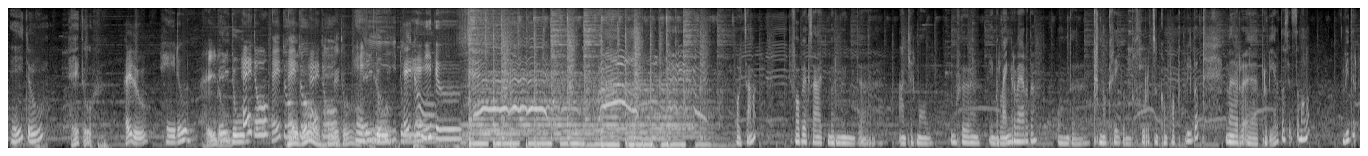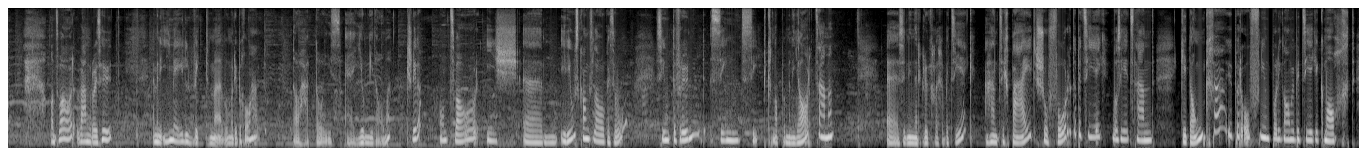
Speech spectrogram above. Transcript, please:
Hey du. Hey du. Hey du. Hey du. Hey du. Hey du. Hey du. Hey du. Hey du. Hey du. Hey du. Hey du. Hey. Hallo zusammen. Der Fabio hat gesagt, wir müssen äh, endlich mal aufhören, immer länger werden und äh, knackig und kurz und kompakt bleiben. Wir äh, probieren das jetzt einmal wieder. Und zwar wollen wir uns heute eine E-Mail widmen, die wir bekommen haben. Da hat uns eine junge Dame geschrieben. Und zwar ist ähm, ihre Ausgangslage so, sie und der Freund sind seit knapp einem Jahr zusammen äh, sind in einer glücklichen Beziehung, haben sich beide schon vor der Beziehung, die sie jetzt haben, Gedanken über offene und polygame Beziehungen gemacht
